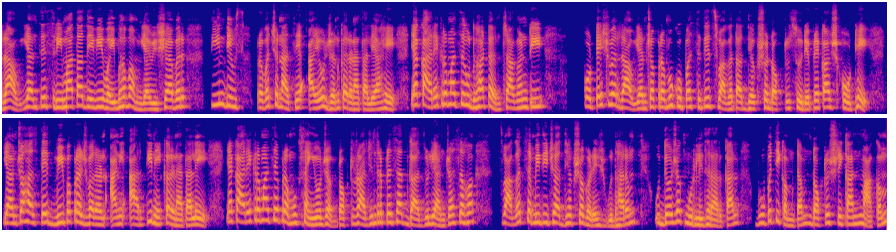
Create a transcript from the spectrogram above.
राव यांचे श्रीमाता देवी वैभवम या विषयावर तीन दिवस प्रवचनाचे आयोजन करण्यात आले आहे. या कार्यक्रमाचे उद्घाटन चागंटी कोटेश्वर राव यांच्या प्रमुख उपस्थितीत स्वागताध्यक्ष डॉक्टर सूर्यप्रकाश कोठे यांच्या हस्ते द्वीप प्रज्वलन आणि आरतीने करण्यात आले. या कार्यक्रमाचे प्रमुख संयोजक डॉक्टर राजेंद्र प्रसाद गाजुल यांच्यासह स्वागत समितीचे अध्यक्ष गणेश बुधारम उद्योजक मुरलीधर अरकाल भूपती कमटम डॉक्टर श्रीकांत माकम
